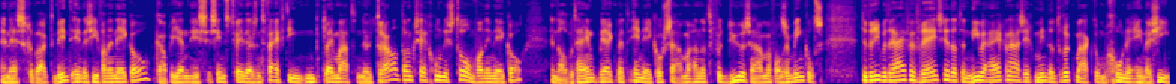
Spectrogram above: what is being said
NS gebruikt windenergie van Eneco. KPN is sinds 2015 klimaatneutraal dankzij groene stroom van Eneco. En Albert Heijn werkt met Eneco samen aan het verduurzamen van zijn winkels. De drie bedrijven vrezen dat een nieuwe eigenaar zich minder druk maakt om groene energie.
